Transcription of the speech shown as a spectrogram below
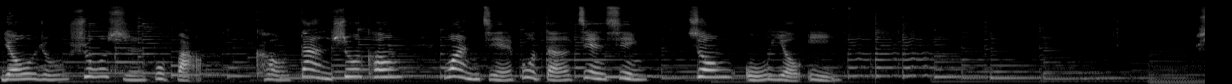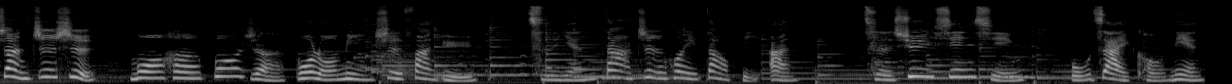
犹如说食不饱，口淡说空，万劫不得见性，终无有益。善知识，摩诃般若波罗蜜是梵语。此言大智慧到彼岸，此须心行，不在口念。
